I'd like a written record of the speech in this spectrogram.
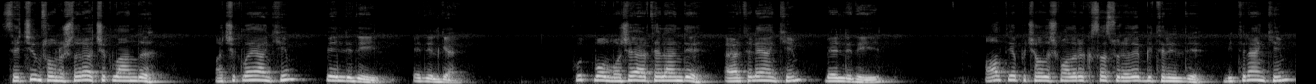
Seçim sonuçları açıklandı. Açıklayan kim? Belli değil. Edilgen. Futbol maçı ertelendi. Erteleyen kim? Belli değil. Altyapı çalışmaları kısa sürede bitirildi. Bitiren kim?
